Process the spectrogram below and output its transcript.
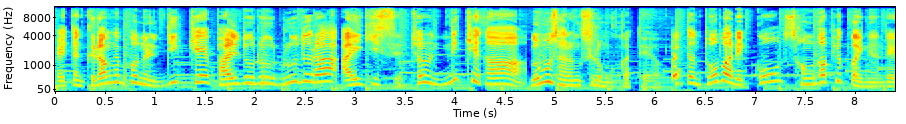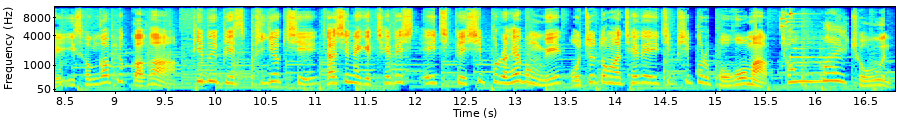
자 일단 그랑웨폰을 니케, 발두르, 루드라, 아이기스. 저는 니케가 너무 사랑스러운 것 같아요. 일단 도발 있고 성갑 효과 있는데 이 성갑 효과가 PVP에서 피격 시 자신에게 최대 HP의 10% 회복 및 5초 동안 최대 HP 10% 보호막. 정말 좋은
